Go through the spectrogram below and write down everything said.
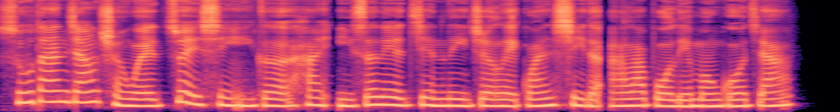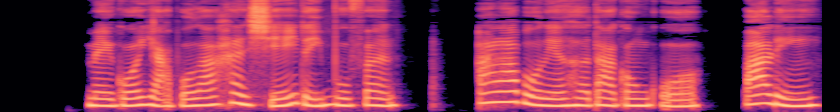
苏丹将成为最新一个和以色列建立这类关系的阿拉伯联盟国家。美国亚伯拉罕协议的一部分，阿拉伯联合大公国、巴林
